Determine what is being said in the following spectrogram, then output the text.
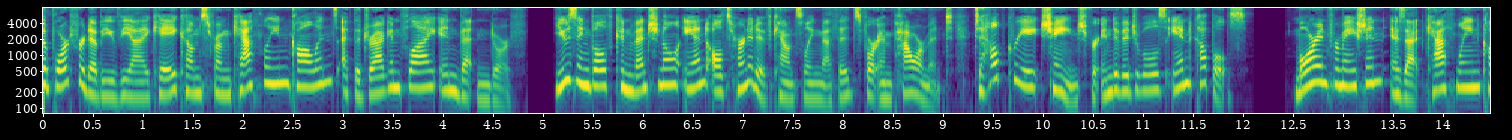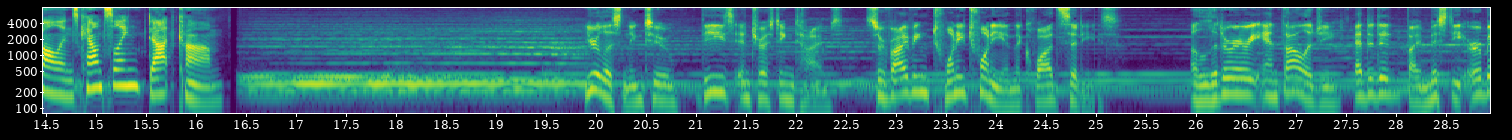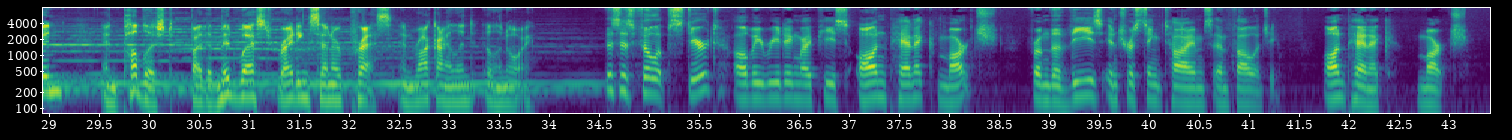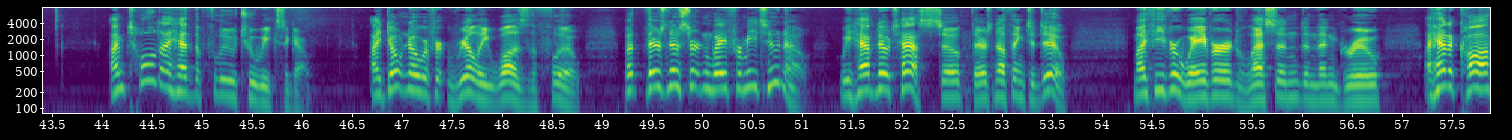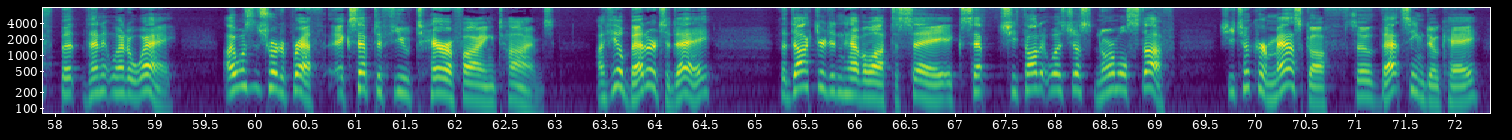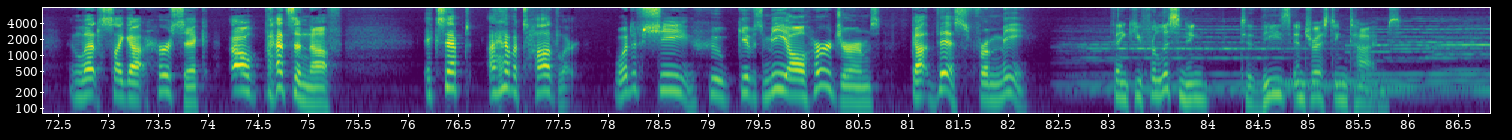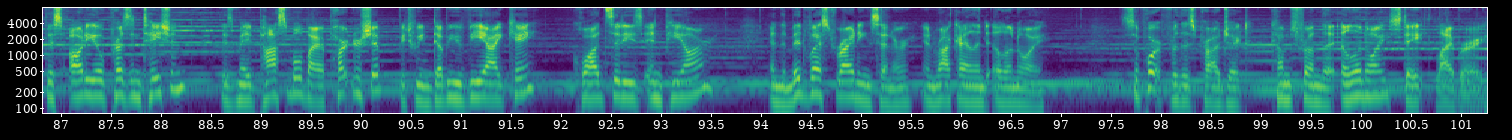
Support for WVIK comes from Kathleen Collins at the Dragonfly in Bettendorf, using both conventional and alternative counseling methods for empowerment to help create change for individuals and couples. More information is at KathleenCollinsCounseling.com. You're listening to These Interesting Times Surviving 2020 in the Quad Cities, a literary anthology edited by Misty Urban and published by the Midwest Writing Center Press in Rock Island, Illinois. This is Philip Steert. I'll be reading my piece On Panic March from the These Interesting Times anthology. On Panic March. I'm told I had the flu two weeks ago. I don't know if it really was the flu, but there's no certain way for me to know. We have no tests, so there's nothing to do. My fever wavered, lessened, and then grew. I had a cough, but then it went away. I wasn't short of breath, except a few terrifying times. I feel better today. The doctor didn't have a lot to say, except she thought it was just normal stuff. She took her mask off, so that seemed okay, unless I got her sick. Oh, that's enough. Except I have a toddler. What if she, who gives me all her germs, got this from me? Thank you for listening to These Interesting Times. This audio presentation is made possible by a partnership between WVIK, Quad Cities NPR, and the Midwest Writing Center in Rock Island, Illinois. Support for this project comes from the Illinois State Library.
